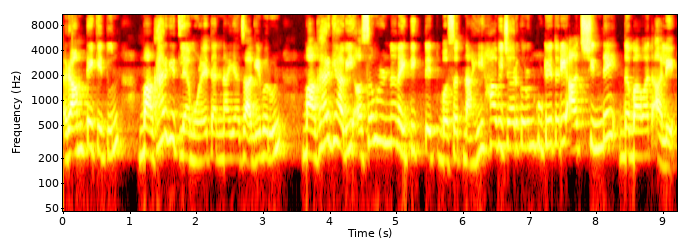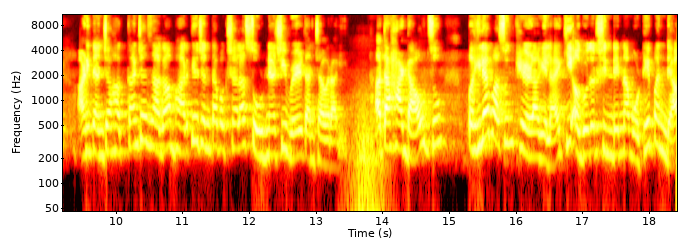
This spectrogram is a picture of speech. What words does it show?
रामटेकेतून माघार घेतल्यामुळे त्यांना या जागेवरून माघार घ्यावी असं म्हणणं नैतिकतेत बसत नाही हा विचार करून कुठेतरी आज शिंदे दबावात आले आणि त्यांच्या हक्कांच्या जागा भारतीय जनता पक्षाला सोडण्याची वेळ त्यांच्यावर आली. आता हा डाव जो पहिल्यापासून खेळला गेलाय की अगोदर शिंदेंना मोठेपण द्या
